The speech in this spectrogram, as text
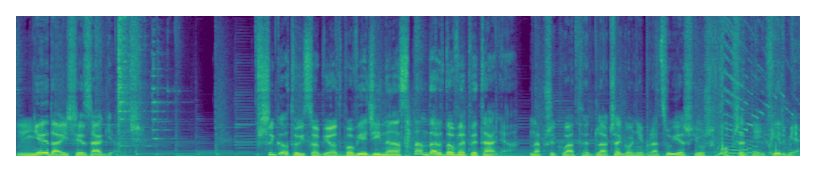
Nie daj się zagiąć. Przygotuj sobie odpowiedzi na standardowe pytania, na przykład dlaczego nie pracujesz już w poprzedniej firmie,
